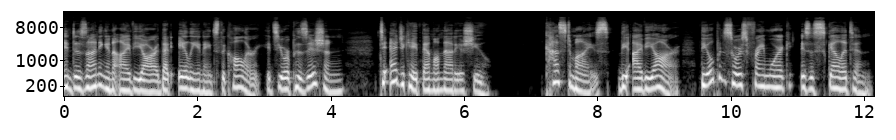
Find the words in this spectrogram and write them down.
in designing an IVR that alienates the caller. It's your position to educate them on that issue. Customize the IVR. The open source framework is a skeleton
